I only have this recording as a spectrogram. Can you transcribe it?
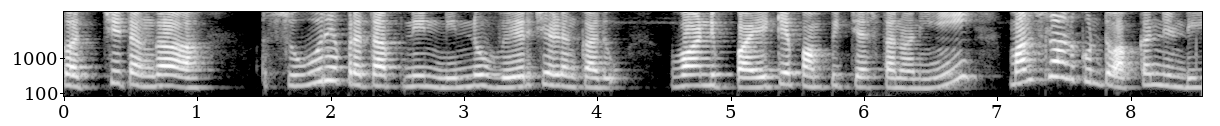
ఖచ్చితంగా సూర్యప్రతాప్ని నిన్ను వేరు చేయడం కాదు వాణ్ణి పైకే పంపించేస్తాను అని మనసులో అనుకుంటూ అక్కడి నుండి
